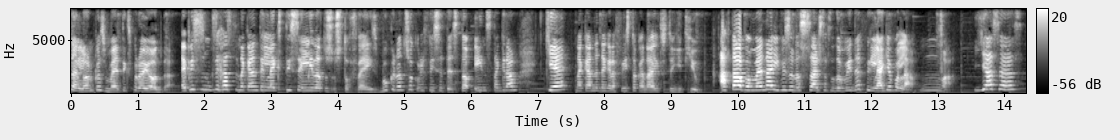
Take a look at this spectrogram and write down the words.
Dalon Cosmetics προϊόντα; Επίσης μην ξεχάσετε να κάνετε like στη σελίδα τους στο facebook, να τους ακολουθήσετε στο instagram και να κάνετε εγγραφή στο κανάλι τους στο youtube. Αυτά από μένα, ελπίζω να σας άρεσε αυτό το βίντεο, φιλάκια πολλά! Γεια σας!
